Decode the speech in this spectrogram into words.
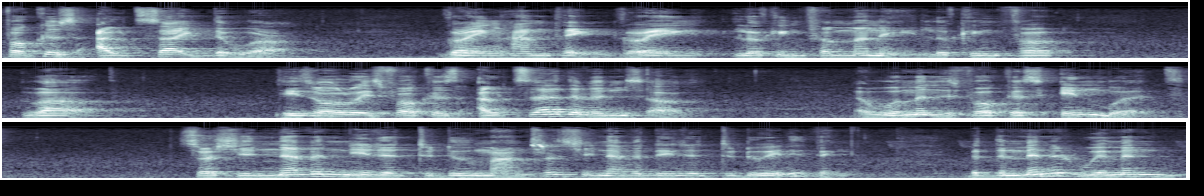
focused outside the world, going hunting, going looking for money, looking for wealth. He's always focused outside of himself. A woman is focused inwards. So she never needed to do mantras, she never needed to do anything. But the minute women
